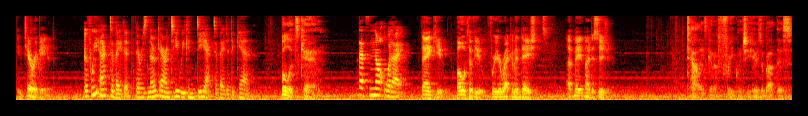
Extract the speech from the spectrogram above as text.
Interrogate it. If we activate it, there is no guarantee we can deactivate it again. Bullets can. That's not what I. Thank you, both of you, for your recommendations. I've made my decision. Tali's gonna freak when she hears about this.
